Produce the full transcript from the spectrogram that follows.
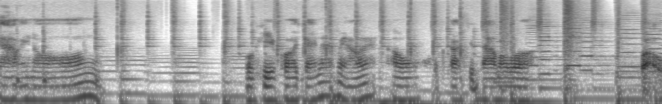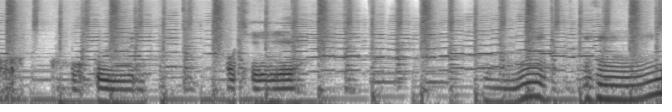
ยาวไอ้น้อง โอเค พอใจแล้วไม่เอาแล้วเอาหกดาวเจ็ดดาวมาวะเป่าโอ้โหปืน โอเคอืมอือหือ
